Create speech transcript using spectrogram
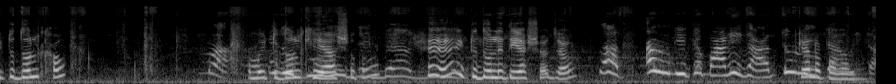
একটু দোল খাও। আমি একটু দোল খেয়ে আসো তো। হ্যাঁ একটু দোলে দিয়ে আসো যাও। আমি দিতে পারি না কেন পারো না?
